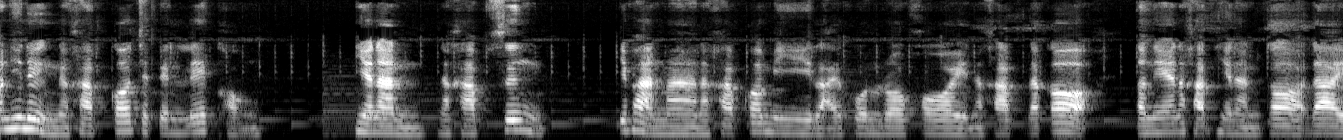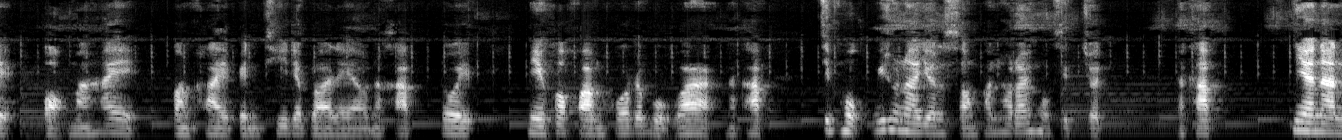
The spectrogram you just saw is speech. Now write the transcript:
านที่หนึ่งนะครับก็จะเป็นเลขของเฮียนันนะครับ ซึ่งที่ผ่านมานะครับก็มีหลายคนรอคอยนะครับ แล้วก็ตอนนี้นะครับเฮียนันก็ได้ออกมาให้ก่อนใครเป็นที่เรียบร้อยแล้วนะครับ โดยมีข้อความโพสต์ระบุว่านะครับ 16 มิถุนายน 2567 นะครับเฮียนัน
